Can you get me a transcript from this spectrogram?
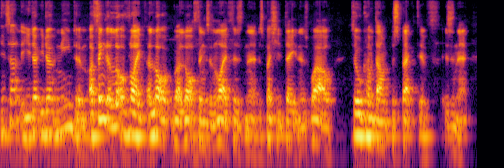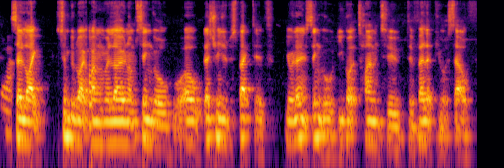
Exactly. You don't you don't need them. I think a lot of like a lot of well, a lot of things in life, isn't it? Especially dating as well. It's all come down to perspective, isn't it? Yeah. So like some people like I'm alone, I'm single. Well, let's change the perspective. You're alone, single. You've got time to develop yourself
